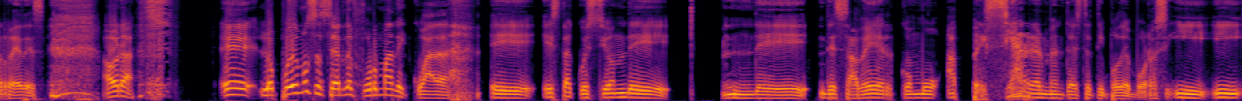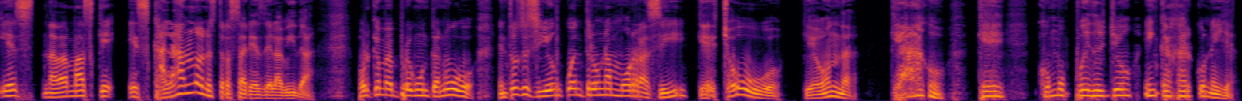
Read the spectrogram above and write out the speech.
redes. Ahora, eh, lo podemos hacer de forma adecuada. Eh, esta cuestión de de, saber cómo apreciar realmente este tipo de borras. Y, y, es nada más que escalando nuestras áreas de la vida. Porque me preguntan, Hugo, entonces si yo encuentro una morra así, ¿qué he Hugo? ¿Qué onda? ¿Qué hago? ¿Qué? ¿Cómo puedo yo encajar con ella?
